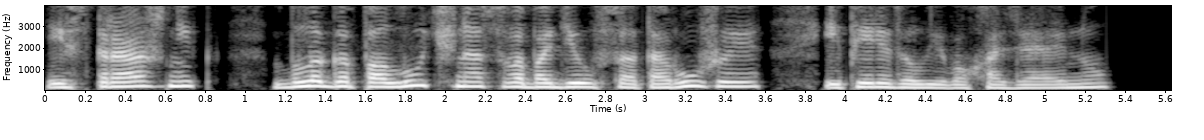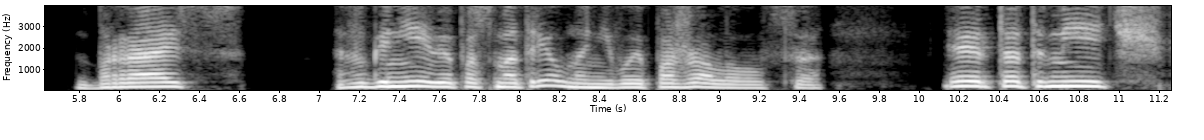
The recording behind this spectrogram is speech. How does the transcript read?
и стражник благополучно освободился от оружия и передал его хозяину. Брайс в гневе посмотрел на него и пожаловался. — Этот меч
